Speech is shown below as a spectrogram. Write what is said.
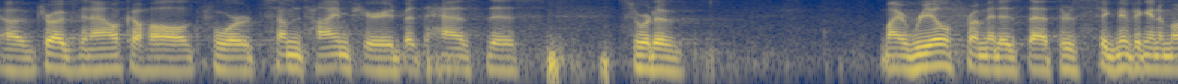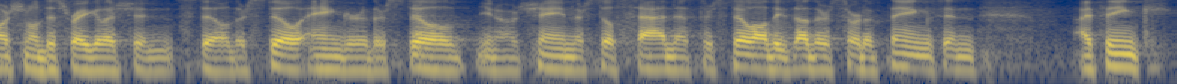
of drugs and alcohol for some time period, but has this sort of my reel from it is that there's significant emotional dysregulation still. There's still anger. There's still you know shame. There's still sadness. There's still all these other sort of things. And I think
